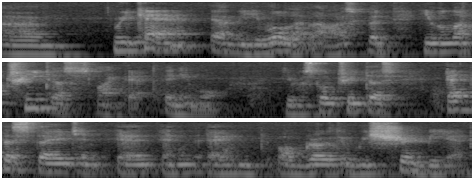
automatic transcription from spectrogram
Um, we can, I mean, He will allow us, but He will not treat us like that anymore. He will still treat us at the stage and, and, and, and of growth that we should be at.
